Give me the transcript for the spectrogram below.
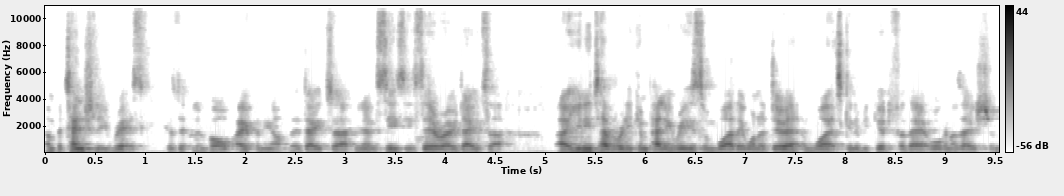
and potentially risk because it will involve opening up their data, you know, CC0 data uh, you need to have a really compelling reason why they want to do it and why it's going to be good for their organization.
